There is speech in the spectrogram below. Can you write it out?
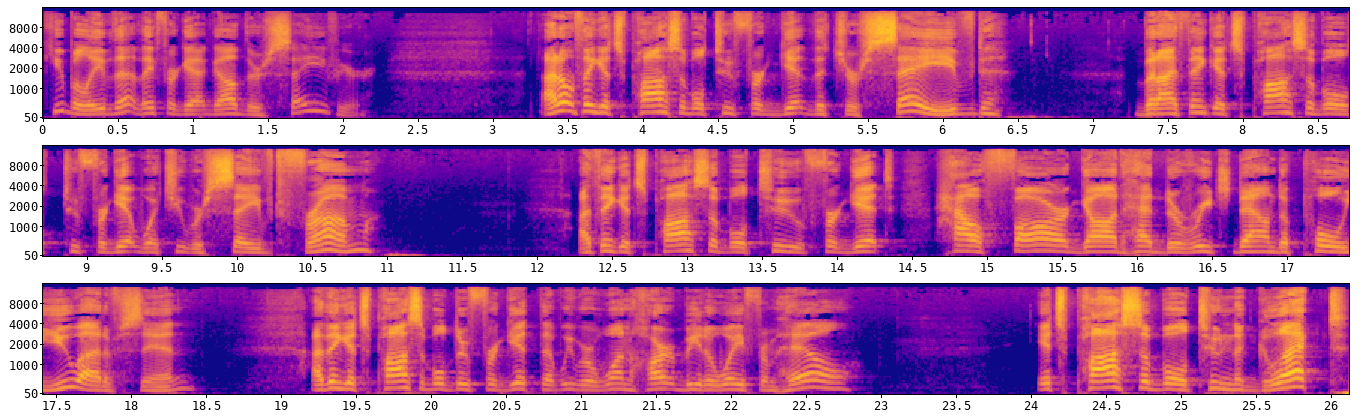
Can you believe that? They forgot God their savior. I don't think it's possible to forget that you're saved, but I think it's possible to forget what you were saved from. I think it's possible to forget how far God had to reach down to pull you out of sin. I think it's possible to forget that we were one heartbeat away from hell. It's possible to neglect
